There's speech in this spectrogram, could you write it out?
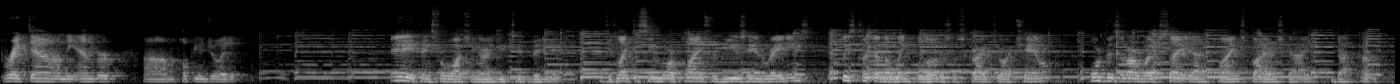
breakdown on the Ember. Um, hope you enjoyed it. Hey, thanks for watching our YouTube video. If you'd like to see more appliance reviews and ratings, please click on the link below to subscribe to our channel or visit our website at appliancebuyersguide.com.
